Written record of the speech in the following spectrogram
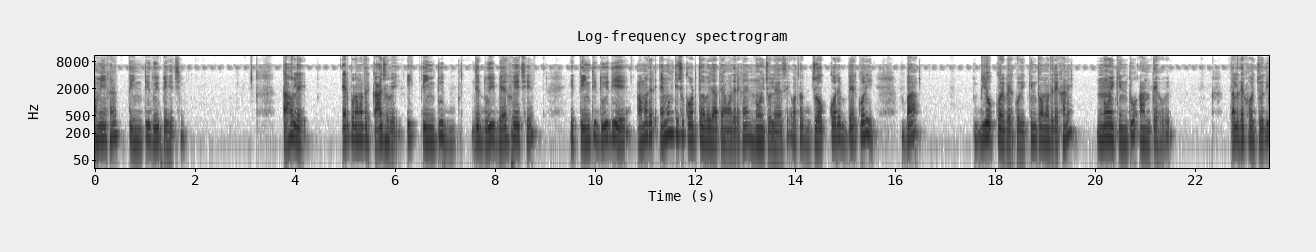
আমি এখানে তিনটি দুই পেয়েছি। তাহলে এরপর আমাদের কাজ হবে এই তিনটু যে দুই বের হয়েছে, এই তিনটি দুই দিয়ে আমাদের এমন কিছু করতে হবে যাতে আমাদের এখানে নয় চলে আসে। অর্থাৎ যোগ করে বের করি বা বিয়োগ করে বের করি, কিন্তু আমাদের এখানে নয় কিন্তু আনতে হবে। তাহলে দেখো যদি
